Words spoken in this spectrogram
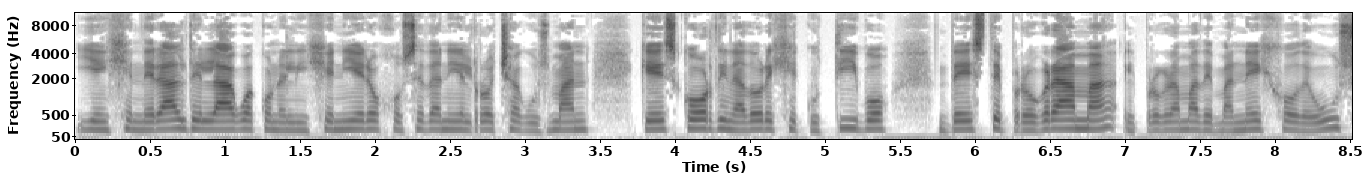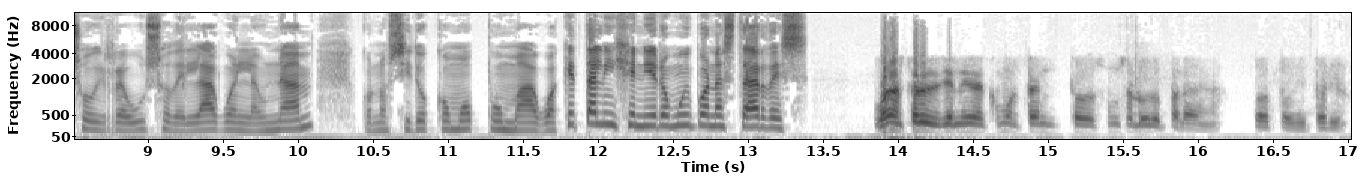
y en general del agua con el ingeniero José Daniel Rocha Guzmán, que es coordinador ejecutivo de este programa, el programa de manejo de uso y reuso del agua en la UNAM, conocido como Pumagua. ¿Qué tal, ingeniero? Muy buenas tardes. Buenas tardes, Yanira. ¿Cómo están todos? Un saludo para todo tu auditorio.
